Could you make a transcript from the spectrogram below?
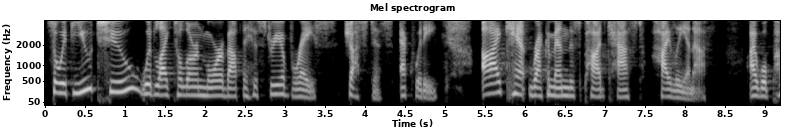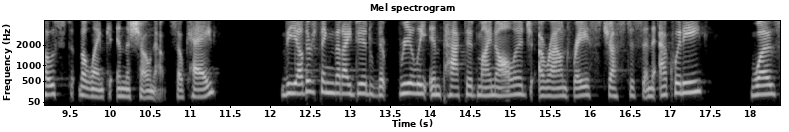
So if you too would like to learn more about the history of race, justice, equity, I can't recommend this podcast highly enough. I will post the link in the show notes. Okay. The other thing that I did that really impacted my knowledge around race, justice, and equity was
